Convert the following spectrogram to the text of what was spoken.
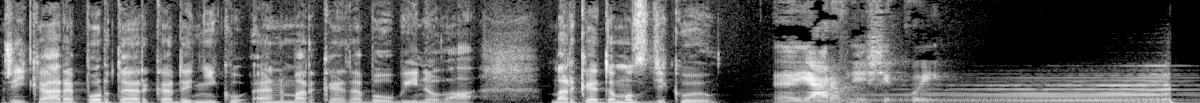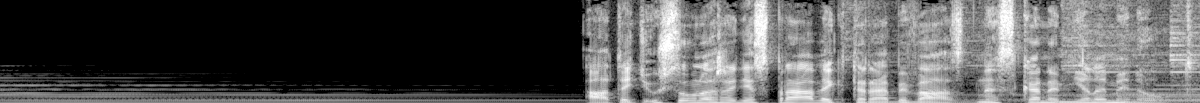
Říká reportérka deníku N Markéta Boubínová. Markéto, moc děkuju. Eh, já rovněž děkuji. A teď už jsou na řadě zprávy, které by vás dneska neměly minout.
